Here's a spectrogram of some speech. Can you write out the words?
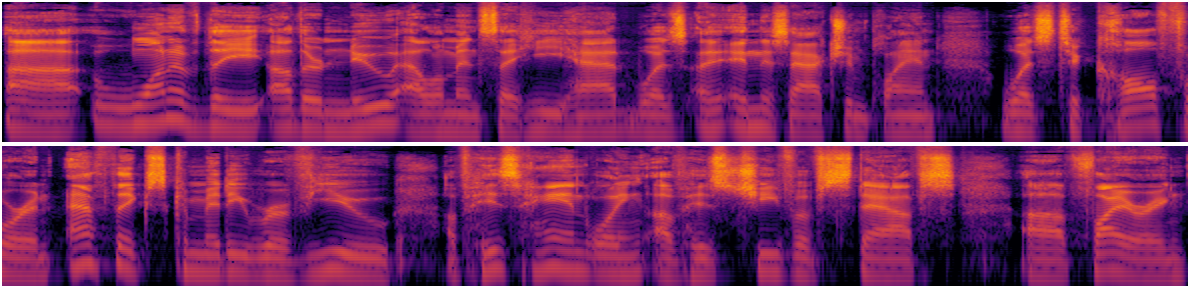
Uh, one of the other new elements that he had was uh, in this action plan was to call for an ethics committee review of his handling of his chief of staff's uh, firing.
